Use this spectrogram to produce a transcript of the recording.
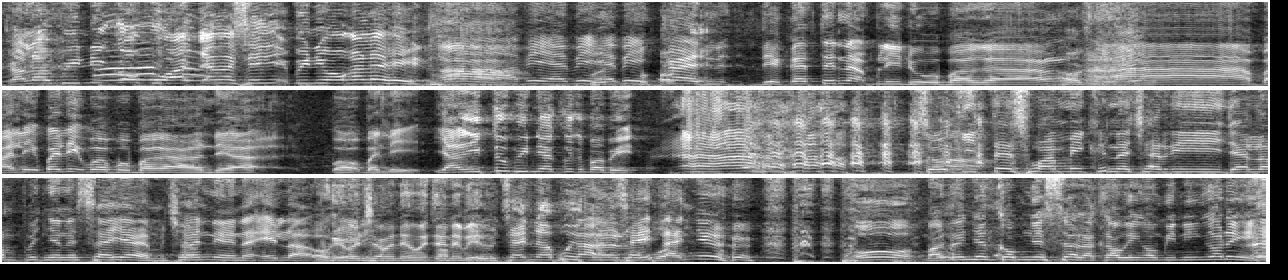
Kalau bini kau buat jangan sengit bini orang lain. Ha, habis, habis, habis. Bukan dia kata nak beli dua barang. Okey. Ah, balik-balik berapa barang dia bawa balik. Yang itu bini aku terbabit. so kita suami kena cari jalan penyelesaian. Macam mana nak elak? Okey, macam mana? Macam mana, Bil? macam mana apa Tak, saya buat? tanya. Oh, maknanya kau menyesal lah kahwin dengan bini kau ni.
